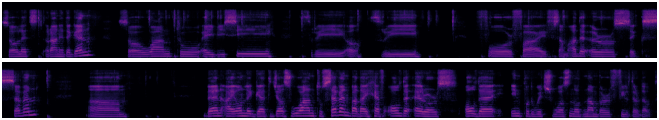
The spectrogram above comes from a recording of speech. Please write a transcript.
So let's run it again. So one, two, ABC, three, oh, three, four, five, some other errors, six, seven. Um, then I only get just one to seven, but I have all the errors, all the input which was not number filtered out.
